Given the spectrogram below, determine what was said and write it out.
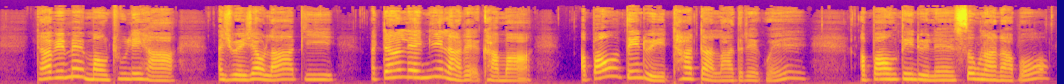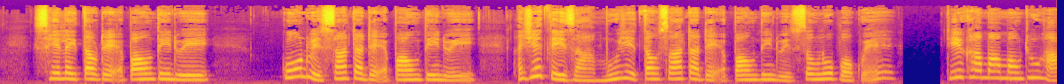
။ဒါပေမဲ့မောင်ထူးလေးဟာ အရွယ်ရောက်လာပြီးအတန်းလဲမြင့်လာတဲ့အခါမှာအပေါင်းအသင်းတွေထားတတ်လာတဲ့ကွယ်။အပေါင်းအသင်းတွေလည်းစုံလာတာပေါ့။ဆေးလိတ်တောက်တဲ့အပေါင်းအသင်းတွေကုန်းတွေစားတတ်တဲ့အပေါင်းအသင်းတွေအရက်သေးစာမူးရစ်တောက်စားတတ်တဲ့အပေါင်းအသင်းတွေစုံလို့ပေါ့ကွယ်။ဒီအခါမှာမောင်ထူးဟာ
